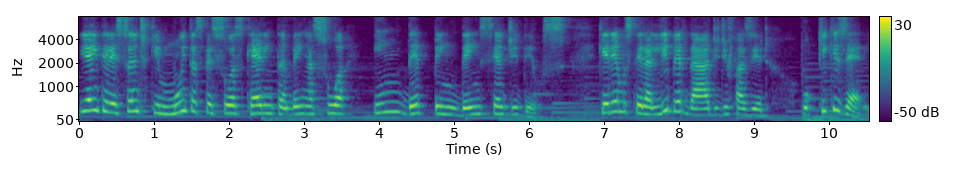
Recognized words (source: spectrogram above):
E é interessante que muitas pessoas querem também a sua independência de Deus. Queremos ter a liberdade de fazer o que quiserem,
